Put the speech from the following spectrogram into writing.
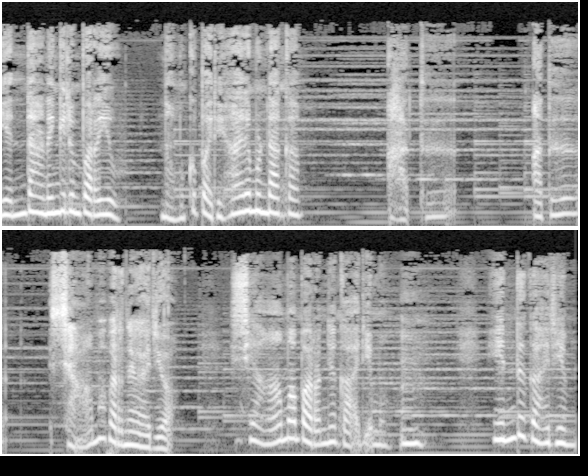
എന്താണെങ്കിലും പറയൂ. നമുക്ക് പരിഹാരമുണ്ടാക്കാം. അത് അത് ശ്യാമ പറഞ്ഞ കാര്യോ? ശ്യാമ പറഞ്ഞ കാര്യമോ? എന്ത് കാര്യം?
